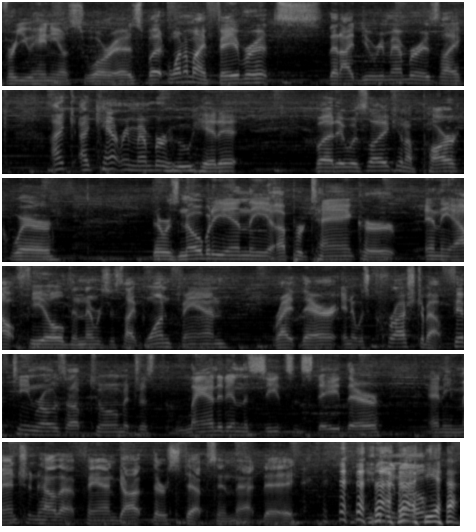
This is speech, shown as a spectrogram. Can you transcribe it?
for Eugenio Suarez. But one of my favorites that I do remember is like, I, I can't remember who hit it, but it was like in a park where there was nobody in the upper tank or in the outfield, and there was just like one fan right there, and it was crushed about 15 rows up to him. It just landed in the seats and stayed there. And he mentioned how that fan got their steps in that day. you know? yeah,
